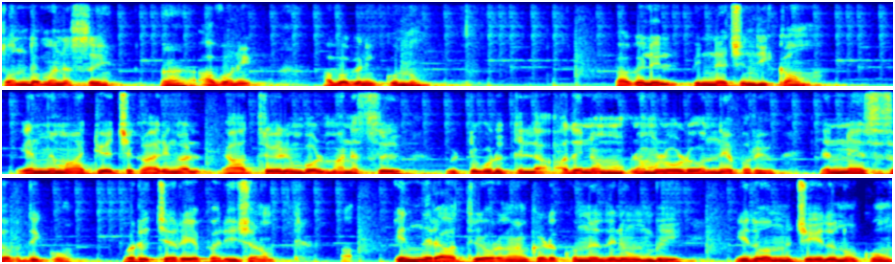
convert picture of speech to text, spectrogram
സ്വന്തം മനസ്സ് അവണി അവഗണിക്കുന്നു. പകലിൽ പിന്നെ ചിന്തിക്കാം. എന്ന് മാറ്റിവെച്ച കാര്യങ്ങൾ രാത്രി വരുമ്പോൾ മനസ്സ് വിട്ടുകൊടുക്കില്ല അത് നമ്മളോട് ഒന്നേ പറയൂ. എന്നെ ശ്രദ്ധിക്കൂ. ഒരു ചെറിയ പരീക്ഷണം. ഇന്ന് രാത്രി ഉറങ്ങാൻ കിടക്കുന്നതിന് മുമ്പേ ഇതൊന്ന് ചെയ്തു നോക്കൂ.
